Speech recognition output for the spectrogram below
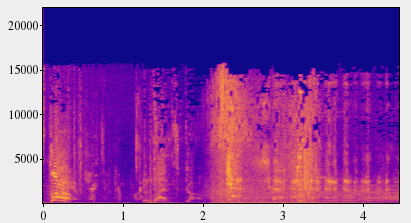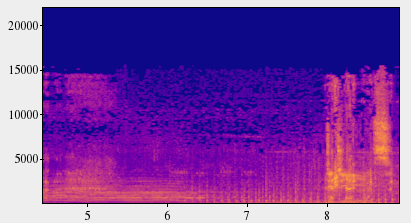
Throw. Objective complete. Let's go. Yes! GG's.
